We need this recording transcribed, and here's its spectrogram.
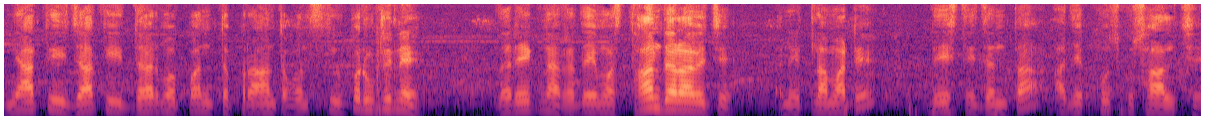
જ્ઞાતિ, જાતિ, ધર્મ, પંથ, પ્રાંત, વંશથી ઉપર ઉઠીને દરેકના હૃદયમાં સ્થાન ધરાવે છે અને એટલા માટે દેશની જનતા આજે ખુશખુશાલ છે.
